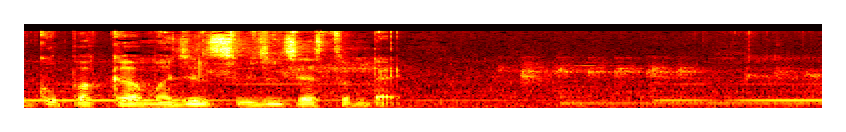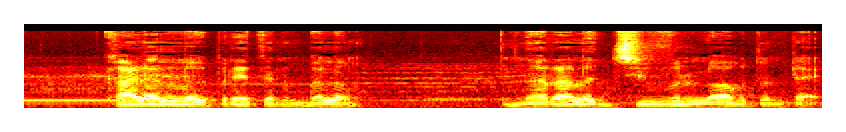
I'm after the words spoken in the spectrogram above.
ఇంకో పక్క మజిల్స్ విజిల్స్ వేస్తుంటాయి. కాళ్ళల్లో విపరీతమైన బలం నరాల జీవులు లాగుతుంటాయి.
